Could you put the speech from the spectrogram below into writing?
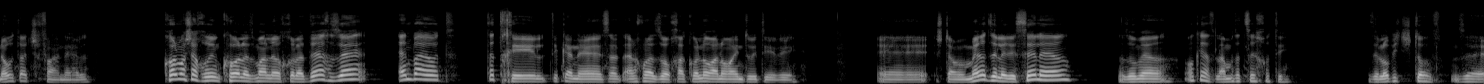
no touch funnel, כל מה שאנחנו רואים כל הזמן לאורך כל הדרך זה אין בעיות, תתחיל, תיכנס, אנחנו נעזור לך, הכל נורא נורא אינטואיטיבי. כשאתה uh, אומר את זה לריסלר, אז הוא אומר, אוקיי, אז למה אתה צריך אותי? זה לא פיץ' טוב, זה,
